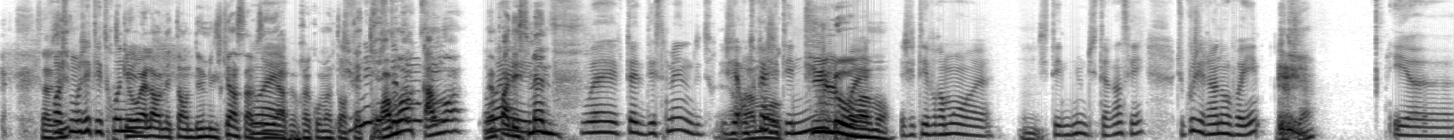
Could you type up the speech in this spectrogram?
franchement, j'étais trop Parce que nulle. ouais, là, on était en 2015, ça faisait Ouais. à peu près combien de temps? Peut-être venais juste 3 de mois? commencer. 4 mois? Même pas des semaines? Ouais, peut-être des semaines. des trucs. En tout cas, j'étais nulle. culot, vraiment. J'étais vraiment. euh, Mm. J'étais nulle, j'étais rincée. Du coup, j'ai rien envoyé. Et euh,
